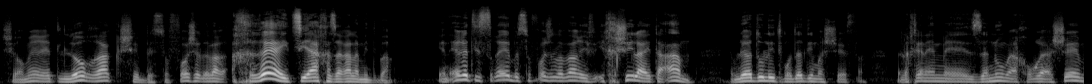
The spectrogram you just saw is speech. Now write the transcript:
שאומרת לא רק שבסופו של דבר, אחרי היציאה חזרה למדבר, כן? ארץ ישראל בסופו של דבר הכשילה את העם, הם לא ידעו להתמודד עם השפע, ולכן הם uh, זנו מאחורי השם,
